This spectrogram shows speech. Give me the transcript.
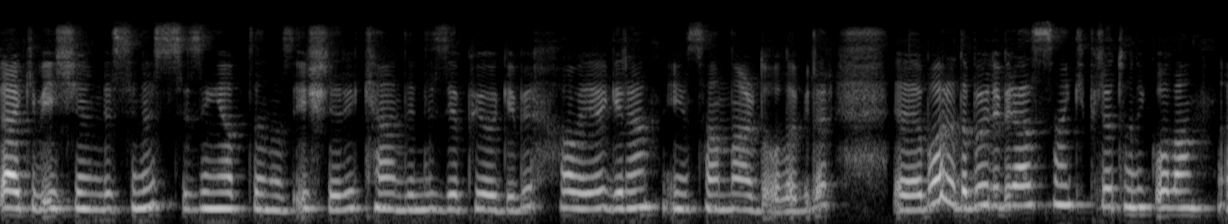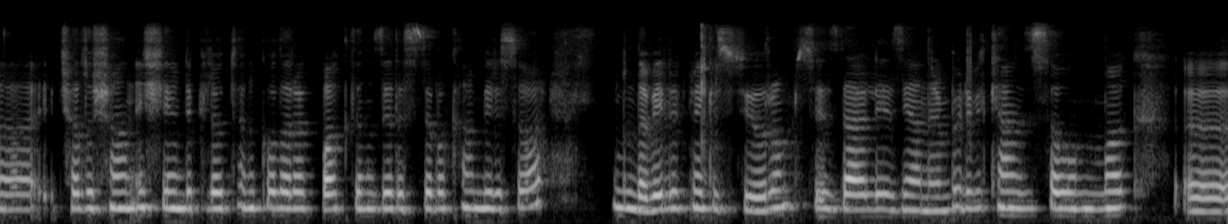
Belki bir iş yerindesiniz. Sizin yaptığınız işleri kendiniz yapıyor gibi havaya giren insanlar da olabilir. E, bu arada böyle biraz sanki platonik olan, e, çalışan iş yerinde platonik olarak baktığınız ya da size bakan birisi var. Bunu da belirtmek istiyorum. Siz değerli izleyenlerim böyle bir kendinizi savunmak e,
